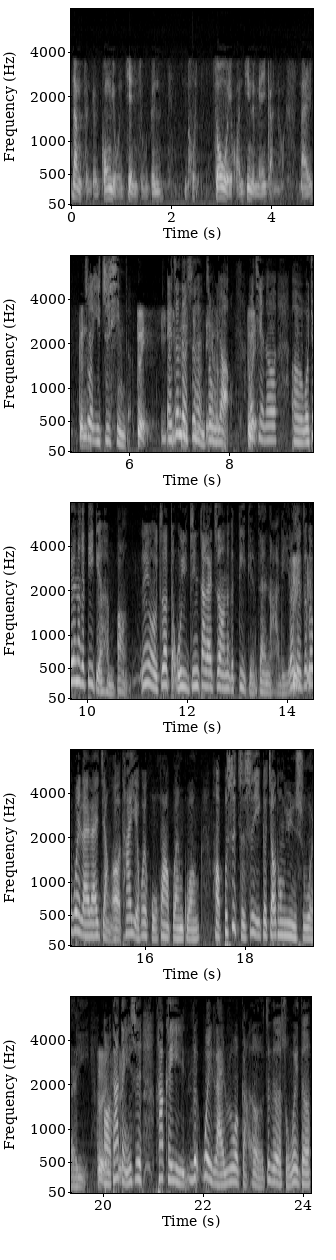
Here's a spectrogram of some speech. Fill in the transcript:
让整个公有的建筑跟周围环境的美感哦，来跟做一致性的，对，哎，真的是很重要。而且呢，呃，我觉得那个地点很棒，因为我知道我已经大概知道那个地点在哪里，而且这个未来来讲哦，它也会活化观光，好，不是只是一个交通运输而已，对，哦，它等于是它可以未来如果港呃这个所谓的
